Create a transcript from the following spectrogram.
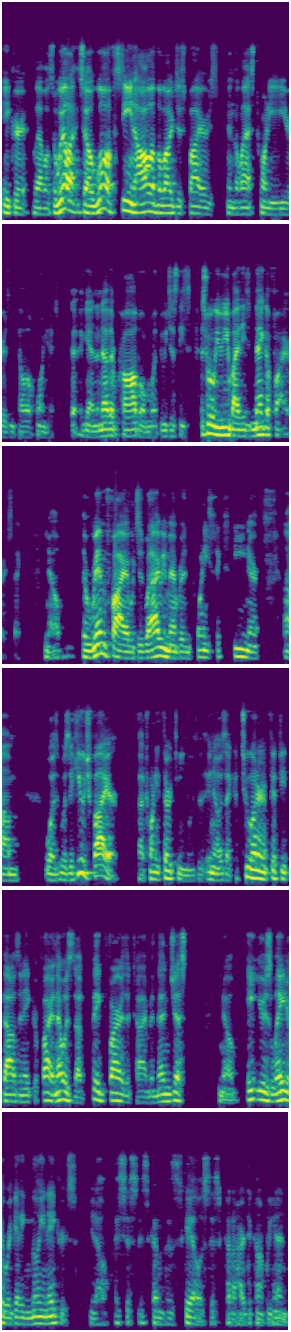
acre level. So we'll so we'll have seen all of the largest fires in the last 20 years in California. Again, another problem with we just these. That's what we mean by these mega fires. Like you know, the Rim fire, which is what I remember in 2016, or um, was was a huge fire. Uh, 2013 was you know it was like a 250,000 acre fire, and that was a big fire at the time. And then just you know eight years later, we're getting million acres. You know, it's just it's kind of the scale is just kind of hard to comprehend.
